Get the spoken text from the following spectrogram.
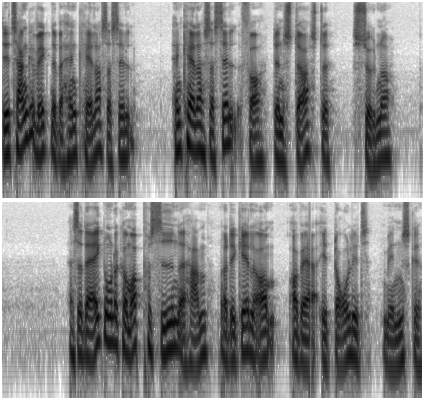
Det er tankevækkende, hvad han kalder sig selv. Han kalder sig selv for den største sønder. Altså, der er ikke nogen, der kommer op på siden af ham, når det gælder om at være et dårligt menneske.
